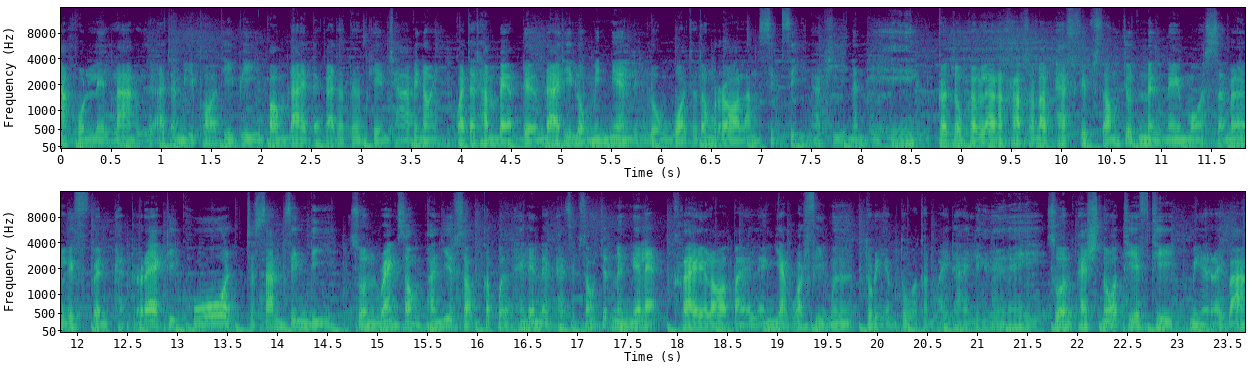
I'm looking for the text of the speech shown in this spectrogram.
5 คนเลนล่าง หรืออาจจะมีเพราะ TP ป้อมได้แต่ก็อาจจะเติมเกมช้าไปหน่อย กว่าจะทำแบบเดิมได้ที่ลงมินเนี่ยนหรือลงวอร์ดจะต้องรอหลัง 14 นาทีนั่นเอง ก็จบกันแล้วนะครับสำหรับแพท 12.1 ในโหมด Summer Rift เป็นแพทแรกที่โคตรจะสั้นสิ้นดี ส่วนแรง2022 ก็เปิดให้เล่นในแพท 12.1 เนี่ยแหละ ใครรอไต่แรงอย่างวัดฝีมือเตรียมตัวกันไว้ได้เลยส่วน Patch Note TFT มีอะไรบ้าง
